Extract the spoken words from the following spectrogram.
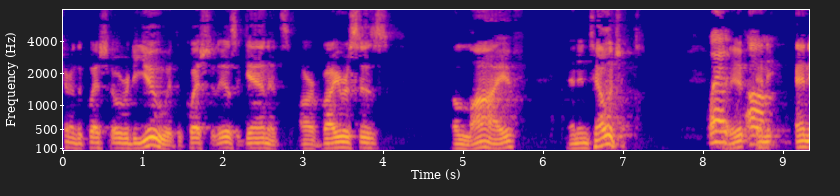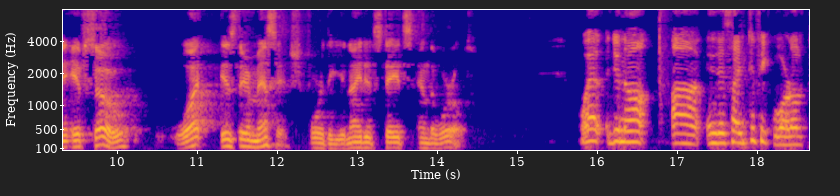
turn the question over to you. And the question is again, it's are viruses alive and intelligent? Well, and um, and, and if so, what is their message for the United States and the world? Well, you know, uh, in the scientific world,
